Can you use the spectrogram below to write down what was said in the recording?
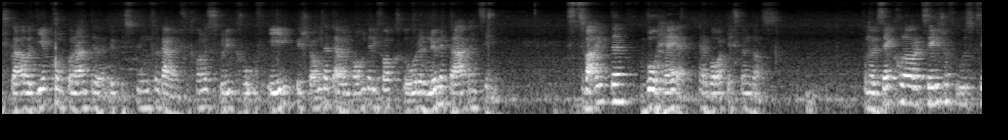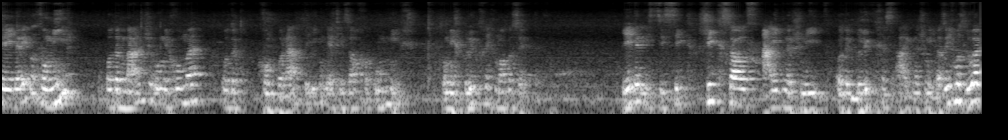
ich glaube, diese Komponente hat etwas Unvergängliches. Ich habe ein Glück, das auf ewig Bestand hat, auch wenn andere Faktoren nicht mehr tragend sind. Das Zweite, woher erwarte ich denn das? Von einer säkularen Gesellschaft aus gesehen, in der Regel von mir oder Menschen um mich herum oder Komponenten, irgendwelche Sachen um mich, die mich glücklich machen sollten. Jeder ist sein Schicksals eigener Schmied oder Glückes eigener Schmied. Also ich muss schauen,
